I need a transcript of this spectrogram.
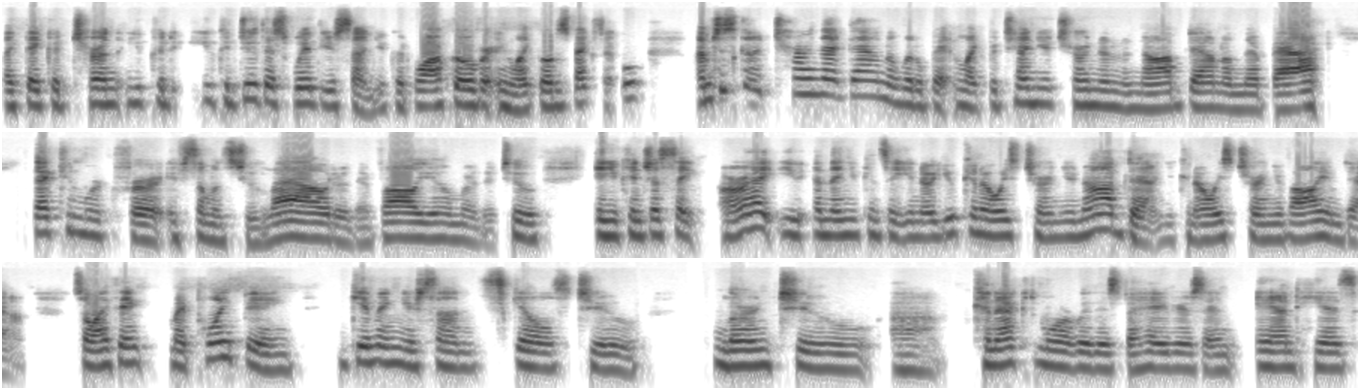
like they could turn you could you could do this with your son. You could walk over and like go to back say, Oh, I'm just gonna turn that down a little bit and like pretend you're turning a knob down on their back. That can work for if someone's too loud or their volume or they're too, and you can just say, All right, you and then you can say, you know, you can always turn your knob down, you can always turn your volume down. So I think my point being giving your son skills to learn to uh, connect more with his behaviors and, and his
